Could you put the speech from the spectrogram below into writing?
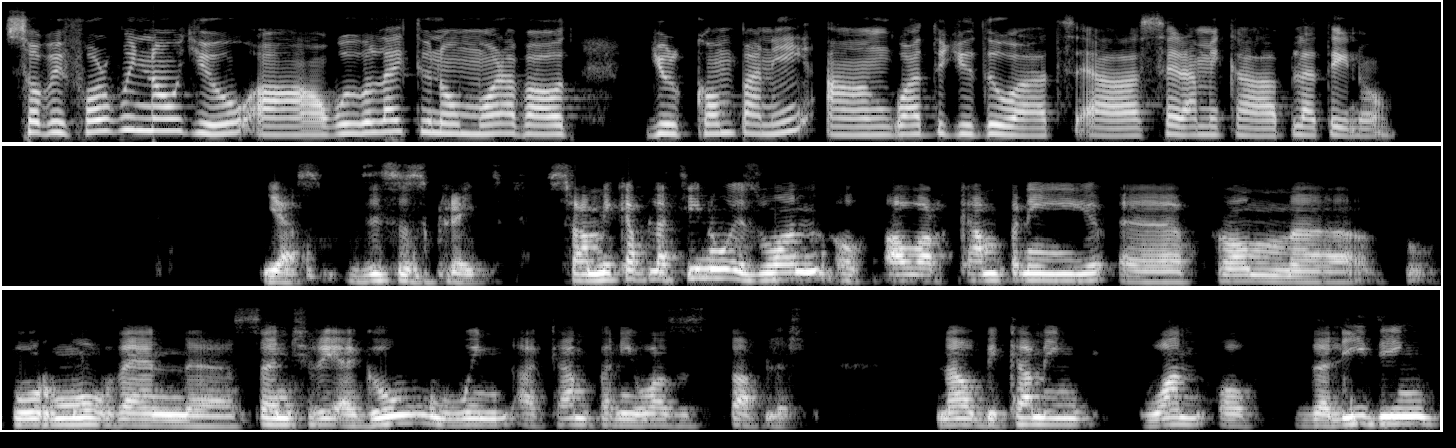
So before we know you, uh, we would like to know more about your company and what do you do at uh, Ceramica Platino. Yes, this is great. Ceramica Platino is one of our company uh, from uh, for more than a century ago when a company was established. Now becoming one of the leading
